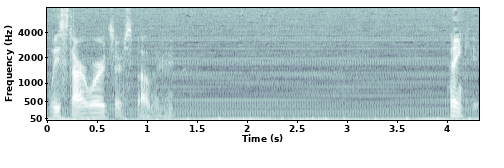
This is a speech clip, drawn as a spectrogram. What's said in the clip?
At least our words are spelled right. Thank you.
